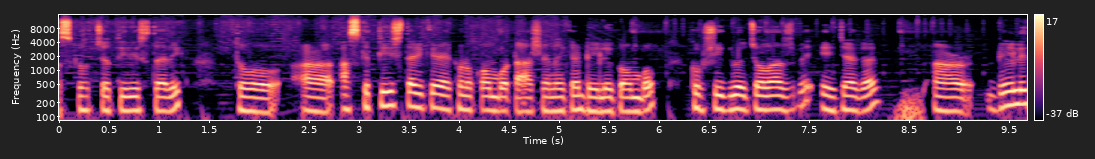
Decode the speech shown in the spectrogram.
আজকে হচ্ছে তিরিশ তারিখ। তো আজকে তিরিশ তারিখে এখনও কম্বোটা আসে নাই ডেইলি কম্বো খুব শীঘ্রই চলে আসবে এই জায়গায়। আর ডেইলি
